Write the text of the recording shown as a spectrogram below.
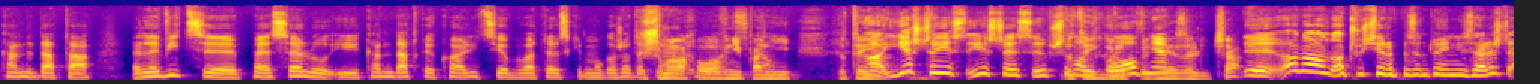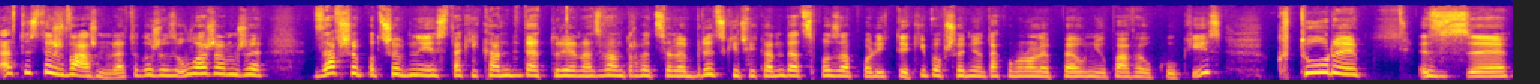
kandydata Lewicy, PSL-u i kandydatkę Koalicji Obywatelskiej Małgorzaty Szymona Hołowni pani do tej, A, jeszcze jest, jeszcze jest do Szymon Hołownia. zalicza? Y, On, on oczywiście reprezentuje niezależność, ale to jest też ważne, dlatego że uważam, że zawsze potrzebny jest taki kandydat, który ja nazywam trochę celebrycki, czyli kandydat spoza polityki. Poprzednio taką rolę pełnił Paweł Kukiz, który z,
